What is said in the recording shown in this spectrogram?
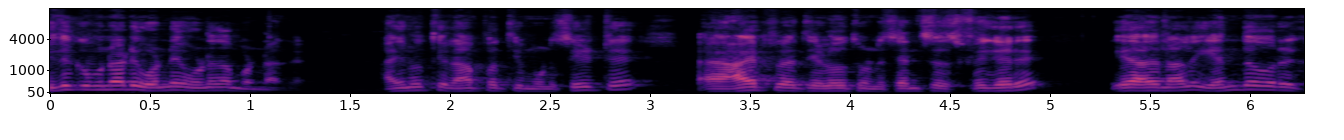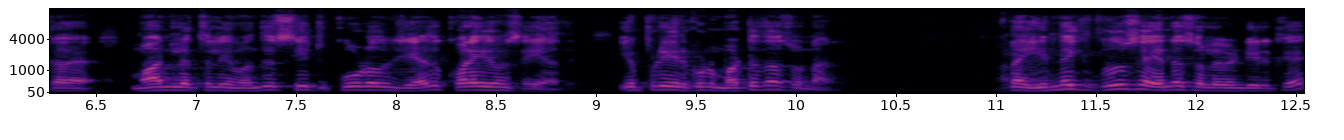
இதுக்கு முன்னாடி ஒண்ணே ஒன்று தான் பண்ணாங்க. ஐநூத்தி நாற்பத்தி மூணு சீட்டு ஆயிரத்தி தொள்ளாயிரத்தி எழுபத்தி ஒன்று சென்சஸ் ஃபிகரு அதனால எந்த ஒரு க- மாநிலத்திலையும் வந்து சீட்டு கூடவும் செய்யாது குறையவும் செய்யாது. இப்படி இருக்கணும் மட்டும்தான் சொன்னாங்க. ஆனா இன்னைக்கு புதுசா என்ன சொல்ல வேண்டியிருக்கு?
